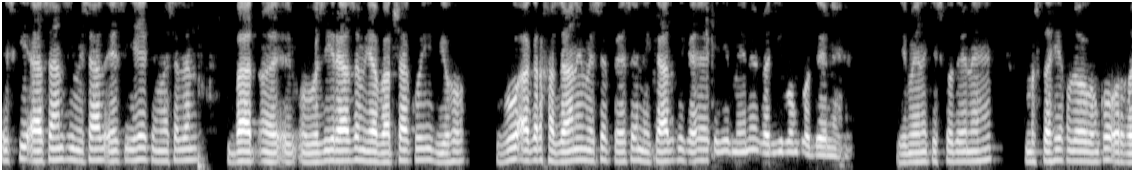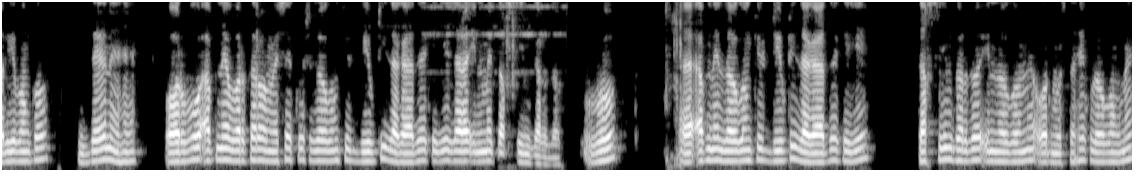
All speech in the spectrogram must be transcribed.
اس کی آسان سی مثال ایسی ہے کہ مثلا وزیر اعظم یا بادشاہ کوئی بھی ہو، وہ اگر خزانے میں سے پیسے نکال کے کہے کہ یہ میں نے غریبوں کو دینے ہیں، یہ میں نے کس کو دینے ہیں؟ مستحق لوگوں کو اور غریبوں کو دینے ہیں، اور وہ اپنے ورکروں میں سے کچھ لوگوں کی ڈیوٹی لگا دے کہ یہ ذرا ان میں تقسیم کر دو۔ وہ اپنے لوگوں کی ڈیوٹی لگا دے کہ یہ تقسیم کر دو ان لوگوں میں اور مستحق لوگوں میں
